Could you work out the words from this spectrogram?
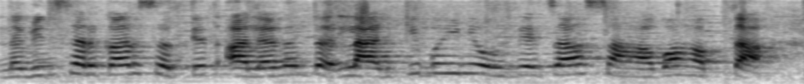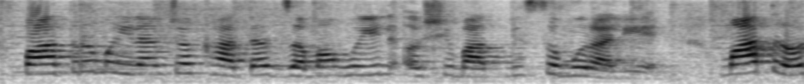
नवीन सरकार सत्तेत आल्यानंतर लाडकी बहीण योजनेचा सहावा हप्ता पात्र महिलांच्या खात्यात जमा होईल अशी बातमी समोर आली आहे मात्र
